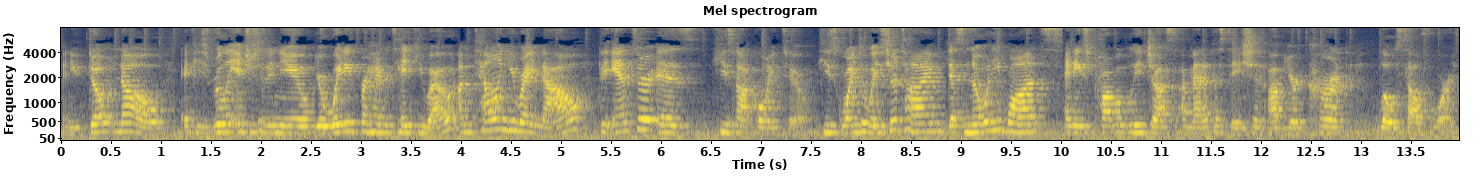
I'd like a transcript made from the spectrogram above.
and you don't know if he's really interested in you, you're waiting for him to take you out, I'm telling you right now, the answer is he's not going to. He's going to waste your time, doesn't know what he wants, and he's probably just a manifestation of your current low self-worth.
